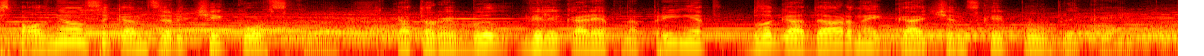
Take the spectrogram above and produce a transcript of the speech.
Исполнялся концерт Чайковского, который был великолепно принят благодарной гатчинской публикой.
